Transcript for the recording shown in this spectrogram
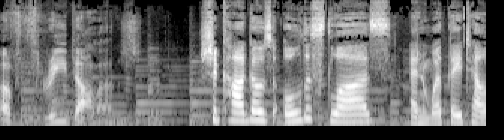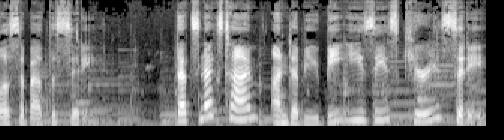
of $3. Chicago's oldest laws and what they tell us about the city. That's next time on WBEZ's Curious City.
